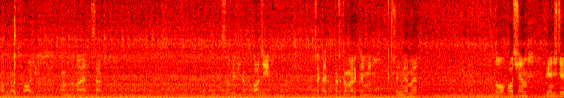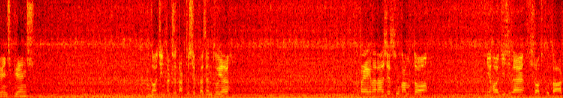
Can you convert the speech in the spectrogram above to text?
Dobra, odpalił. Mam go na ręce. Sobie chwilę powodzi. Czekaj, pokaż kamerkę mi. Przejmiemy. No 8, 5, 9, 5 godzin, także tak to się prezentuje. No tak jak na razie słucham to nie chodzi źle, w środku tak.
